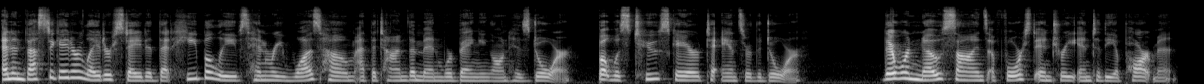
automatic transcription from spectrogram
An investigator later stated that he believes Henry was home at the time the men were banging on his door, but was too scared to answer the door. There were no signs of forced entry into the apartment,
